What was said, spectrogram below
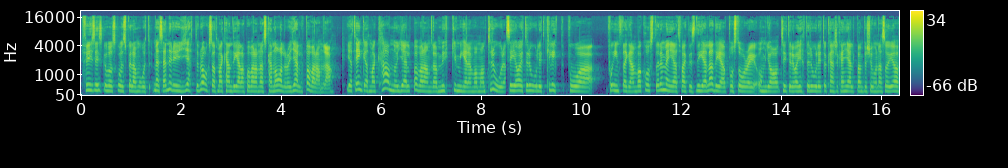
fysisk att skådespela mot. Men sen är det ju jättebra också att man kan dela på varandras kanaler och hjälpa varandra jag tänker att man kan nog hjälpa varandra mycket mer än vad man tror. Ser jag ett roligt klipp på på Instagram, vad kostar det mig att faktiskt dela det på story om jag tyckte det var jätteroligt och kanske kan hjälpa en person. Alltså jag,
